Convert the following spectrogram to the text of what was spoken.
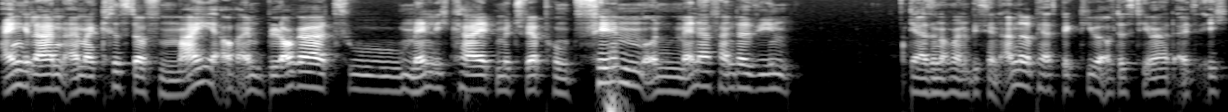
eingeladen einmal Christoph May, auch ein Blogger zu Männlichkeit mit Schwerpunkt Film und Männerfantasien der also nochmal ein bisschen andere Perspektive auf das Thema hat als ich,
